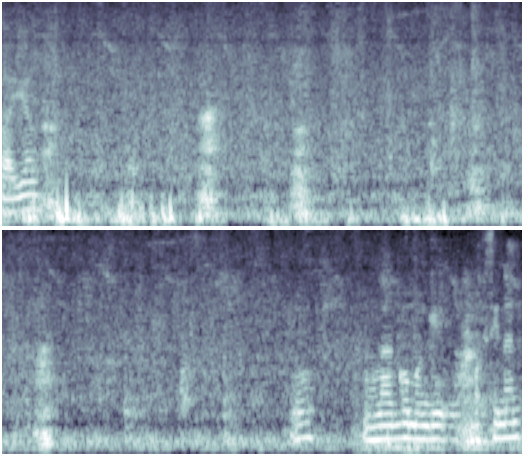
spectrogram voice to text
Sayang. Oh, ang lago manggi baksinan.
